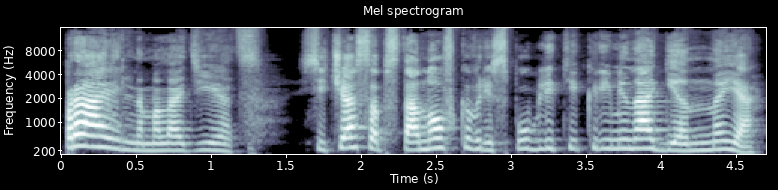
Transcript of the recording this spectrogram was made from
«Правильно, молодец. Сейчас обстановка в республике криминогенная,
